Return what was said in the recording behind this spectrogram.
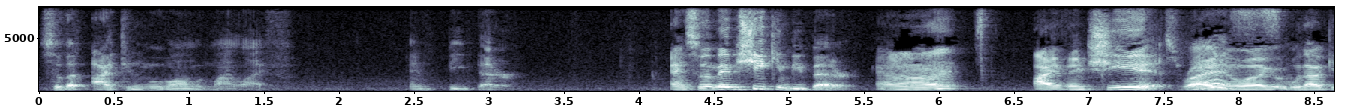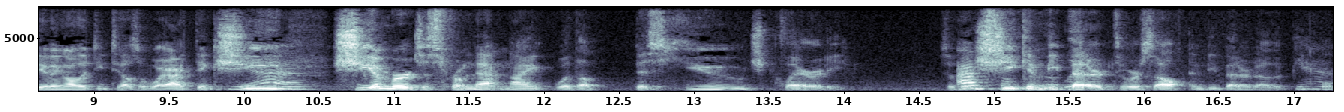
so that I can move on with my life and be better. And so that maybe she can be better. And I, think she is, right? Yes. Like, without giving all the details away, I think she Yeah. she emerges from that night with a this huge clarity, so that she can be better to herself and be better to other people.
